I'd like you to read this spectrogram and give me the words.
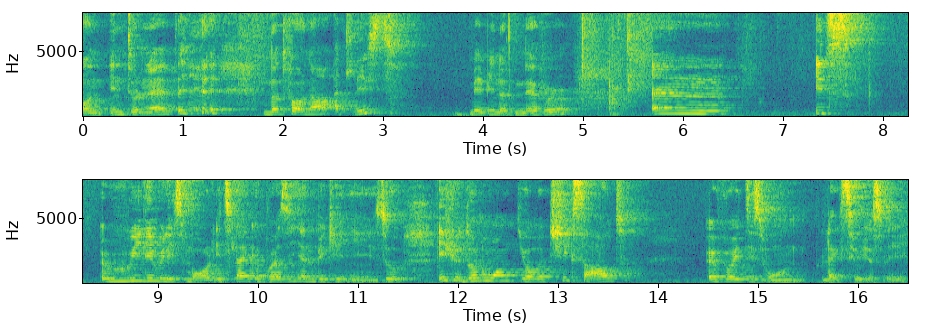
on internet. Not for now at least maybe not never and it's really really small it's like a brazilian bikini so if you don't want your cheeks out avoid this one, like seriously.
